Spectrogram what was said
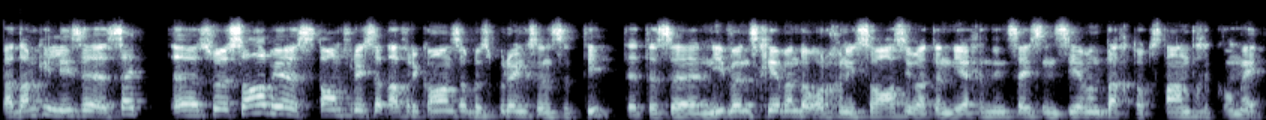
Ja, dankie Lize. Sy uh, so Sabie staan vir die Suid-Afrikaanse Besproeiingsinstituut. Dit is 'n nuwe winsgewende organisasie wat in 1976 tot stand gekom het.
